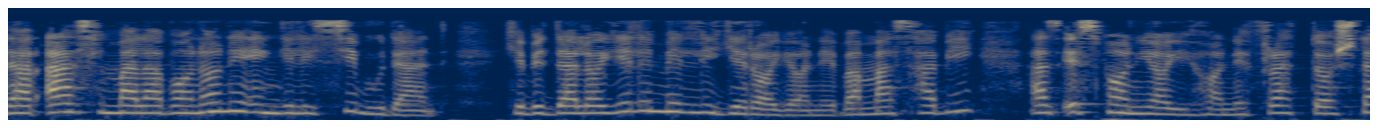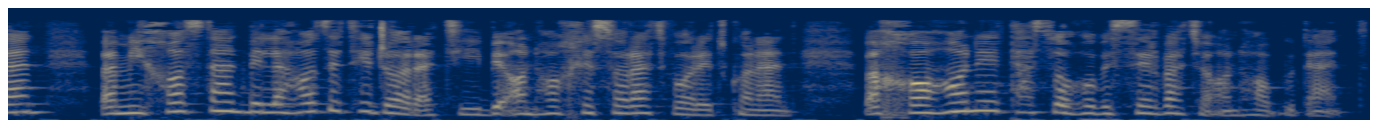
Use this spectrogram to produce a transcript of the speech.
در اصل ملوانان انگلیسی بودند که به دلایل ملی گرایانه و مذهبی از اسپانیایی ها نفرت داشتند و می‌خواستند به لحاظ تجارتی به آنها خسارت وارد کنند و خواهان تصاحب ثروت آنها بودند.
